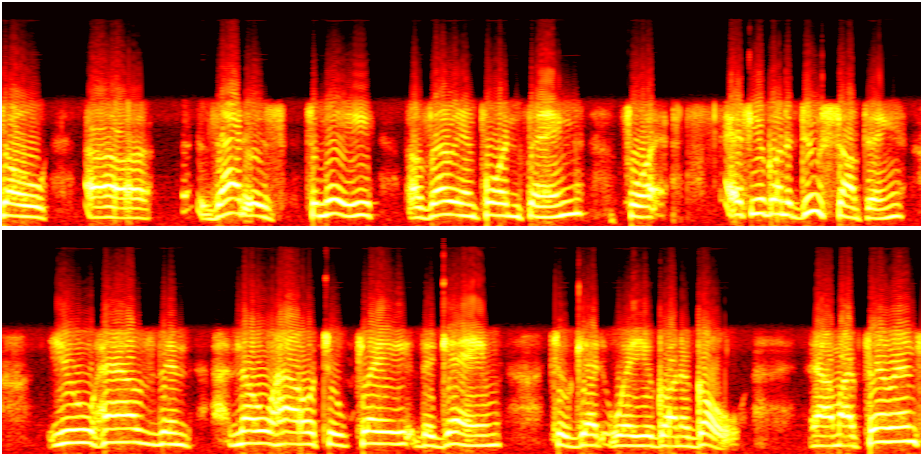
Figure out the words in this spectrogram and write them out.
So uh, that is, to me, a very important thing for if you're going to do something, you have to know how to play the game to get where you're going to go. Now, my parents,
